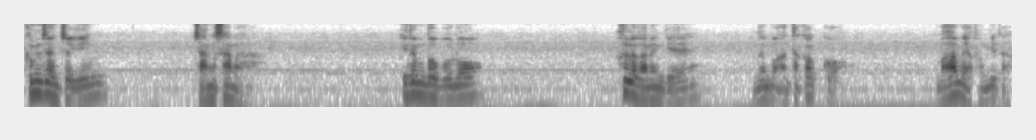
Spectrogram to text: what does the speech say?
금전적인 장사나 이런 부분으로 흘러가는 게 너무 안타깝고 마음이 아픕니다.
